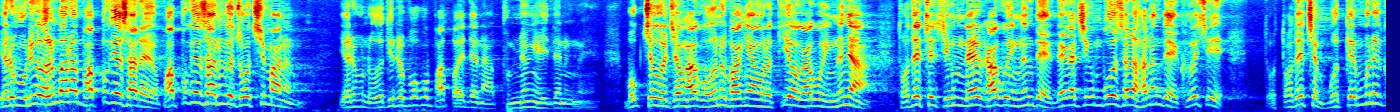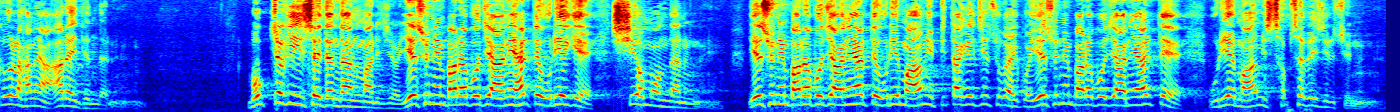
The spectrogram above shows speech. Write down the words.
여러분 우리가 얼마나 바쁘게 살아요. 바쁘게 사는 거 좋지만은 여러분 어디를 보고 바빠야 되나 분명히 해야 되는 거예요. 목적을 정하고 어느 방향으로 뛰어가고 있느냐. 도대체 지금 내가 가고 있는데 내가 지금 무엇을 하는데 그것이 도대체 뭐 때문에 그걸 하냐 알아야 된다는 거예요. 목적이 있어야 된다는 말이죠. 예수님 바라보지 아니할 때 우리에게 시험 온다는 거예요. 예수님 바라보지 아니할 때 우리의 마음이 삐딱해질 수가 있고 예수님 바라보지 아니할 때 우리의 마음이 섭섭해질 수 있는 거예요.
